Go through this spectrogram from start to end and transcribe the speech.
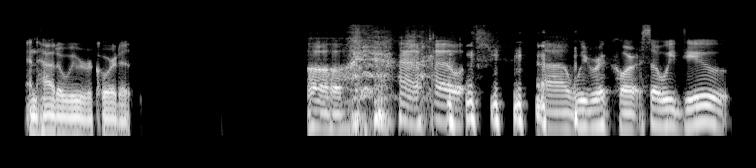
And how do we record it? oh. Uh, we record so we do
